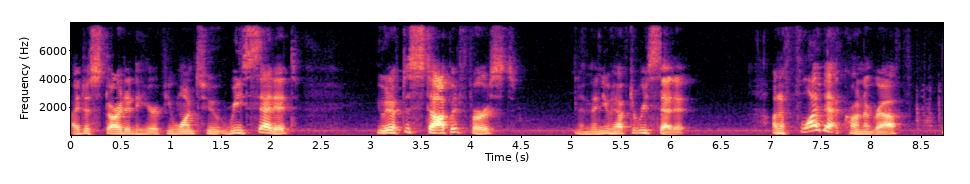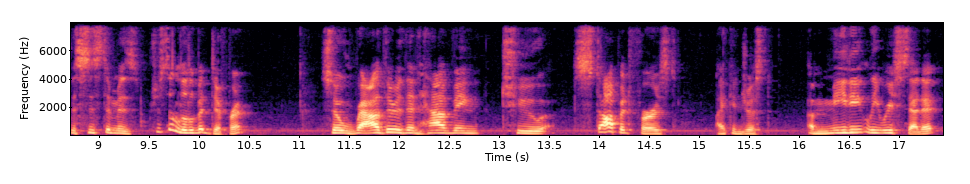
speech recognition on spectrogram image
I just started here, if you want to reset it, you would have to stop it first, and then you have to reset it. On a flyback chronograph, the system is just a little bit different. So rather than having to stop it first, I can just immediately reset it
